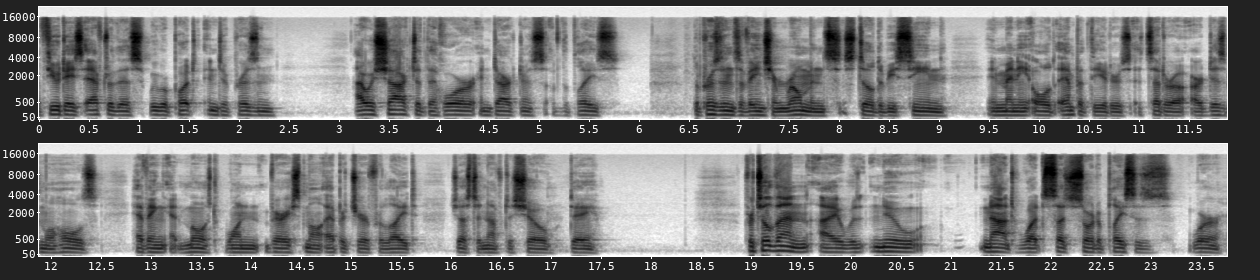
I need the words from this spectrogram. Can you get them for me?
A few days after this, we were put into prison. I was shocked at the horror and darkness of the place. The prisons of ancient Romans, still to be seen in many old amphitheaters, etc., are dismal holes, having at most one very small aperture for light, just enough to show day. For till then I was, knew not what such sort of places were.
